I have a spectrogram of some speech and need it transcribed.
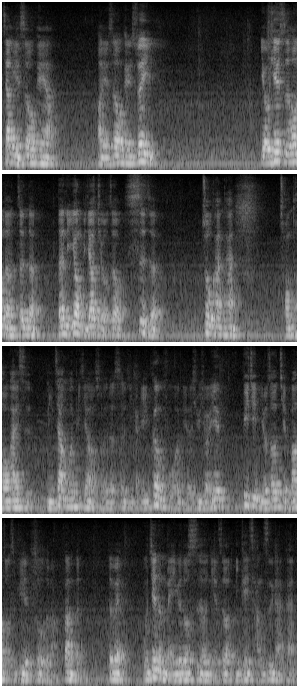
这样也是 OK 啊，啊也是 OK。所以有些时候呢，真的等你用比较久之后，试着做看看，从头开始，你这样会比较有所谓的设计感，也更符合你的需求。因为毕竟有时候简报总是别人做的嘛，范本，对不对？不见得每一个都适合你的时候，你可以尝试看看。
